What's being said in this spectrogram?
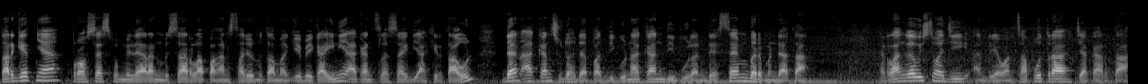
Targetnya, proses pemeliharaan besar lapangan Stadion Utama GBK ini akan selesai di akhir tahun dan akan sudah dapat digunakan di bulan Desember mendatang. Erlangga Wisnuaji, Andriawan Saputra, Jakarta.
